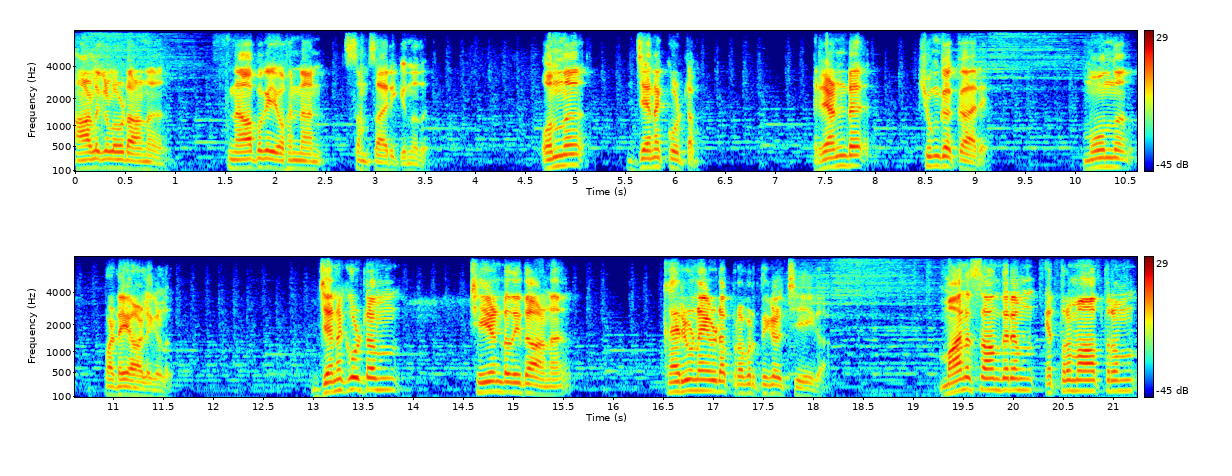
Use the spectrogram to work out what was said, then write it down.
ആളുകളോടാണ് സ്നാപക യോഹന്നാൻ സംസാരിക്കുന്നത്. ഒന്ന് ജനക്കൂട്ടം രണ്ട് ചുങ്കക്കാര് മൂന്ന് പടയാളികൾ ജനക്കൂട്ടം ചെയ്യേണ്ടത് ഇതാണ് കരുണയുടെ പ്രവൃത്തികൾ ചെയ്യുക. മാനസാന്തരം എത്രമാത്രം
